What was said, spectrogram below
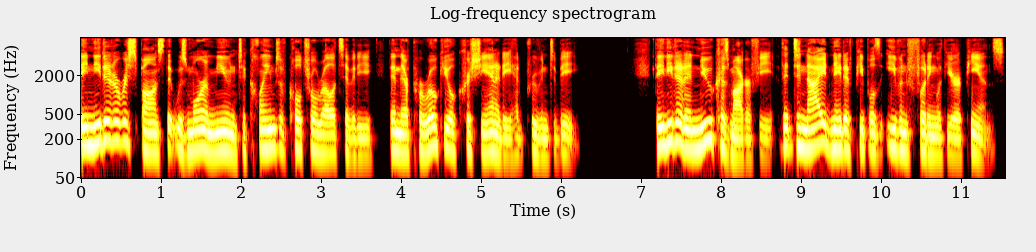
They needed a response that was more immune to claims of cultural relativity than their parochial Christianity had proven to be. They needed a new cosmography that denied native peoples even footing with Europeans.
